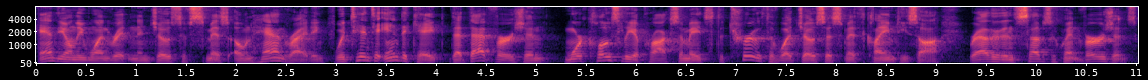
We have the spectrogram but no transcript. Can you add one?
and the only one written in Joseph Smith's own handwriting would tend to indicate that that version more closely approximates the truth of what Joseph Smith claimed he saw, rather than subsequent versions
